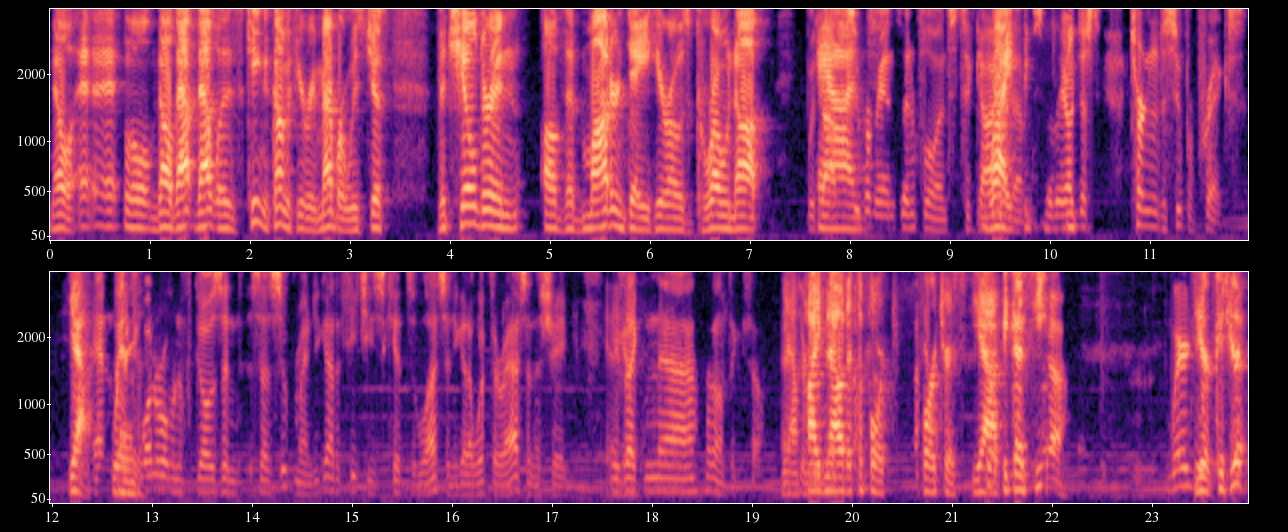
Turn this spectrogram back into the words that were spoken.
no, eh, well, no, that that was Kingdom Come. If you remember, was just the children of the modern day heroes grown up. without and- Superman's influence to guide Right. them, so they are just turned into super pricks. Yeah, And with when Wonder Woman goes and says, "Superman, you got to teach these kids a lesson. You got to whip their ass into shape." Yeah, He's I like, "Nah, I don't think so." yeah, have to hiding out at the fort, fortress. Yeah, So- because he Yeah. Where did Here, 'cause you're-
